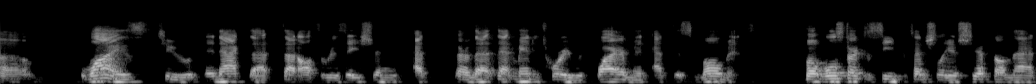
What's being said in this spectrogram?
um, wise to enact that that authorization at or that that mandatory requirement at this moment. But we'll start to see potentially a shift on that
